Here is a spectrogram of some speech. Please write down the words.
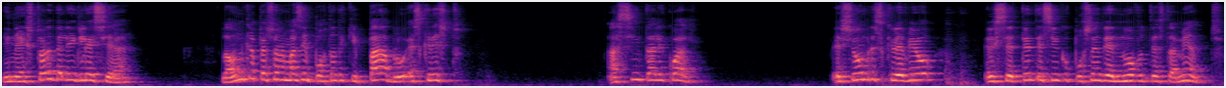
E na história da igreja, a única pessoa mais importante que Pablo é Cristo. Assim, tal e qual. Esse homem escreveu o 75% do Novo Testamento.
